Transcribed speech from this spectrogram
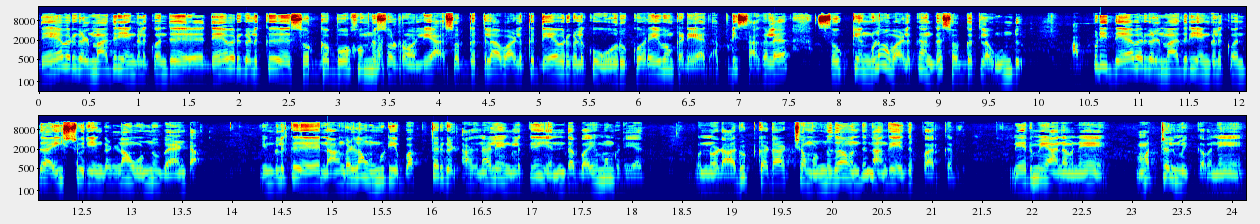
தேவர்கள் மாதிரி எங்களுக்கு வந்து தேவர்களுக்கு சொர்க்க போகம்னு சொல்றோம் இல்லையா? சொர்க்கத்துல அவளுக்கு தேவர்களுக்கு ஒரு குறைவும் கிடையாது. அப்படி சகல சௌக்கியங்களும் அவளுக்கு அங்க சொர்க்கத்துல உண்டு. அப்படி தேவர்கள் மாதிரி எங்களுக்கு வந்து ஐஸ்வர்யங்கள்லாம் ஒன்றும் வேண்டாம். எங்களுக்கு நாங்கள்லாம் உன்னுடைய பக்தர்கள். அதனால எங்களுக்கு எந்த பயமும் கிடையாது. உன்னோட அருட்கடாட்சம் ஒன்று தான் வந்து நாங்கள் எதிர்பார்க்கறது. நேர்மையானவனே ஆற்றல் மிக்கவனே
